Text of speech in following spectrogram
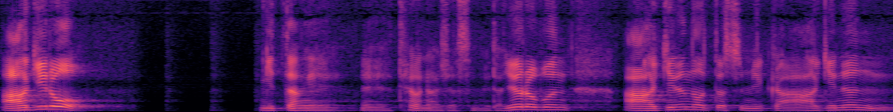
아기로 이 땅에 예, 태어나셨습니다. 여러분 아기는 어떻습니까? 아기는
